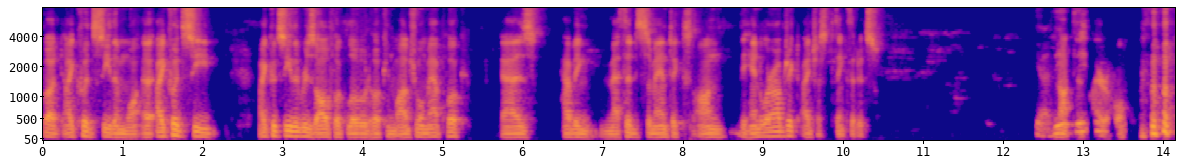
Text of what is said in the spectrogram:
but I could see them. I could see, I could see the resolve hook, load hook, and module map hook as having method semantics on the handler object. I just think that it's Yeah. the- not the- desirable.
